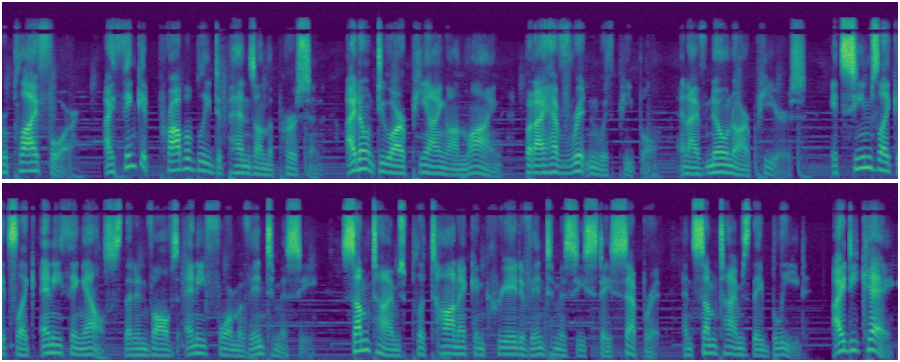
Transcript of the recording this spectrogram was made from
Reply 4. I think it probably depends on the person. I don't do RPing online, but I have written with people, and I've known RPers. It seems like it's like anything else that involves any form of intimacy. Sometimes platonic and creative intimacy stay separate, and sometimes they bleed. IDK,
